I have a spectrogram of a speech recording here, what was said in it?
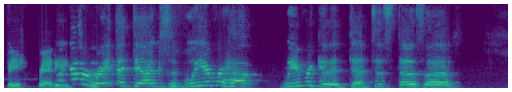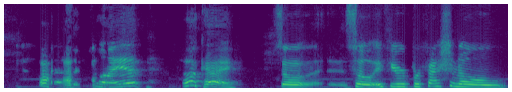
be ready. I gotta to... write that down because if we ever have, we ever get a dentist as a as a client, okay. So, so if you're a professional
